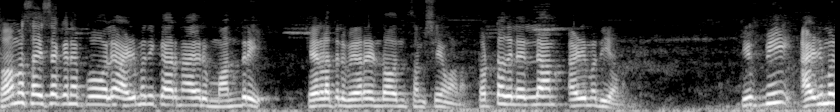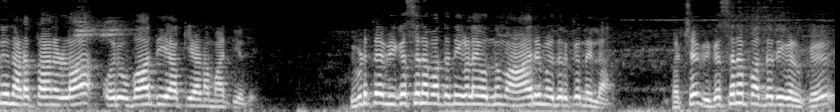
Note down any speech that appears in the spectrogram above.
തോമസ് ഐസക്കിനെ പോലെ അഴിമതിക്കാരനായ ഒരു മന്ത്രി കേരളത്തിൽ വേറെ ഉണ്ടോ എന്ന് സംശയമാണ്. തൊട്ടതിലെല്ലാം അഴിമതിയാണ്. കിഫ്ബി അഴിമതി നടത്താനുള്ള ഒരു ഉപാധിയാക്കിയാണ് മാറ്റിയത്. ഇവിടുത്തെ വികസന പദ്ധതികളെ ഒന്നും ആരും എതിർക്കുന്നില്ല. പക്ഷേ വികസന പദ്ധതികൾക്ക്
